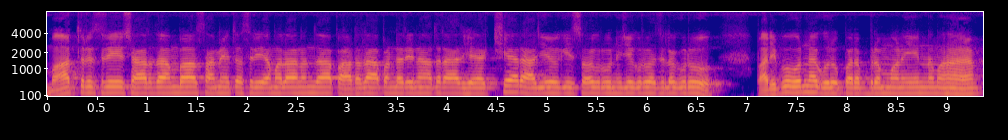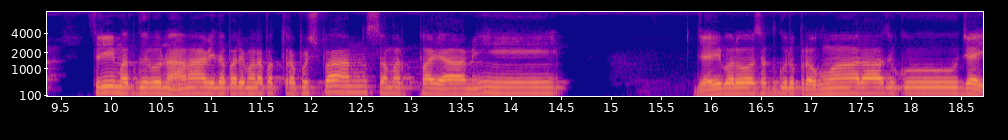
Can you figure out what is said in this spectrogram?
మాతృశ్రీ శారదాంబ సమేత శ్రీ అమలానంద పాటలా పండరినాథ రాజయోగి స్వగురు నిజగురు అచల గురు పరిపూర్ణ గురు పరబ్రహ్మణే నమ. శ్రీమద్గురు నానావిధ పరిమళ పత్ర పుష్పాన్ సమర్పయామి. జై బలో సద్గురు ప్రభు మహారాజుకు జై.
